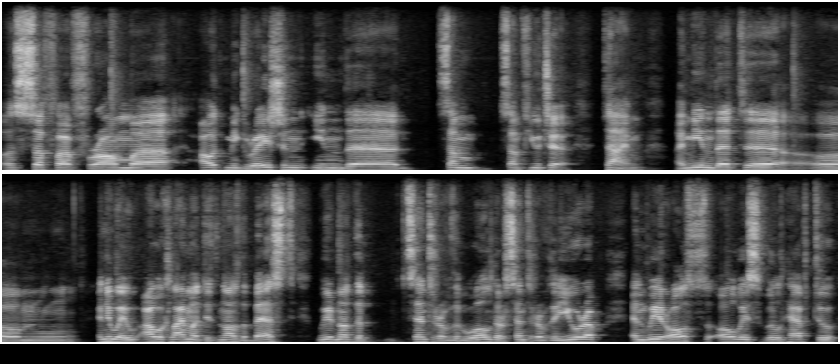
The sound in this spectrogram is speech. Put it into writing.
uh, suffer from uh, out migration in the some some future time. I mean that um, anyway, our climate is not the best we're not the center of the world or center of the Europe, and we also always will have to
